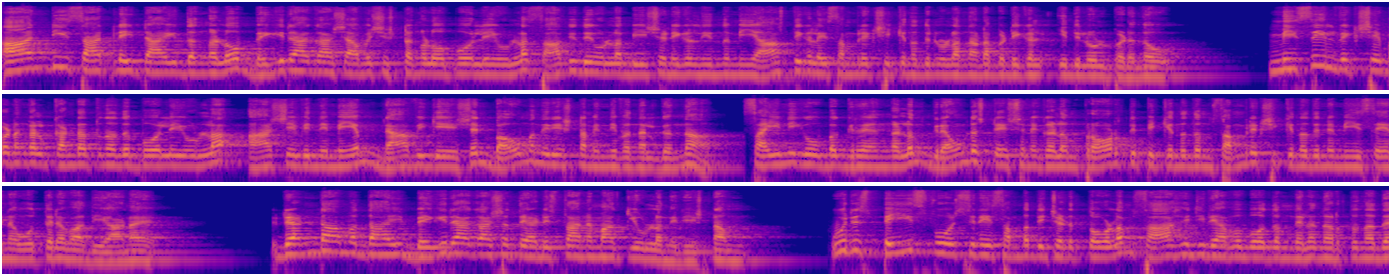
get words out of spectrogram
ആന്റി സാറ്റലൈറ്റ് ആയുധങ്ങളോ ബഹിരാകാശ അവശിഷ്ടങ്ങളോ പോലെയുള്ള സാധ്യതയുള്ള ഭീഷണികളിൽ നിന്നും ഈ ആസ്തികളെ സംരക്ഷിക്കുന്നതിനുള്ള നടപടികൾ ഇതിൽ ഉൾപ്പെടുന്നു. മിസൈൽ വിക്ഷേപണങ്ങൾ കണ്ടെത്തുന്നത് പോലെയുള്ള ആശയവിനിമയം നാവിഗേഷൻ ഭൗമനിരീക്ഷണം എന്നിവ നൽകുന്ന സൈനിക ഉപഗ്രഹങ്ങളും ഗ്രൗണ്ട് സ്റ്റേഷനുകളും പ്രവർത്തിപ്പിക്കുന്നതും സംരക്ഷിക്കുന്നതിനും ഈ സേന ഉത്തരവാദിയാണ്. രണ്ടാമതായി ബഹിരാകാശത്തെ അടിസ്ഥാനമാക്കിയുള്ള നിരീക്ഷണം. ഒരു സ്പേസ് ഫോഴ്സിനെ സംബന്ധിച്ചിടത്തോളം സാഹചര്യാവബോധം നിലനിർത്തുന്നത്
